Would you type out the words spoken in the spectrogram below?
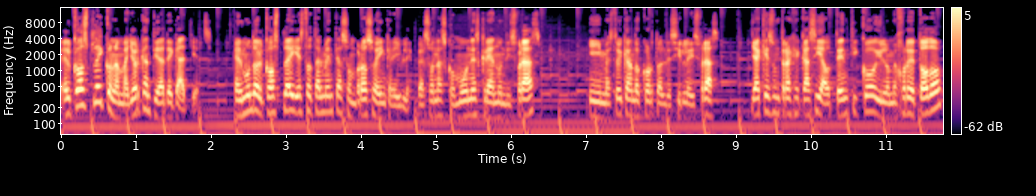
El cosplay con la mayor cantidad de gadgets. El mundo del cosplay es totalmente asombroso e increíble. Personas comunes crean un disfraz, y me estoy quedando corto al decirle disfraz, ya que es un traje casi auténtico y lo mejor de todo,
